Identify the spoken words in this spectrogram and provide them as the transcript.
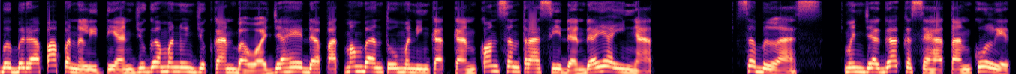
Beberapa penelitian juga menunjukkan bahwa jahe dapat membantu meningkatkan konsentrasi dan daya ingat. 11. Menjaga kesehatan kulit.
